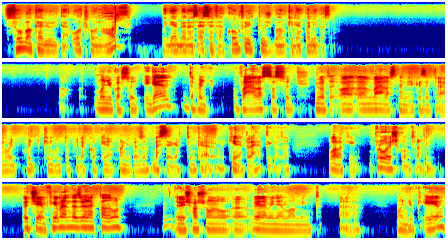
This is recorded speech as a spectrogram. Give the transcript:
Szóba került-e otthon az, hogy ebben az SFL konfliktusban kinek van igaza? mondjuk azt, hogy igen, de hogy válasz az, hogy mi volt, a, a válasz nem érkezett rá, hogy, hogy kimondtuk, hogy akkor kinek van igaza. Beszélgettünk erről, hogy kinek lehet igaza. Valaki pro és kontra. Öcsém filmrendezőnek tanul, ő is hasonló ö, véleményem van, mint mondjuk én,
